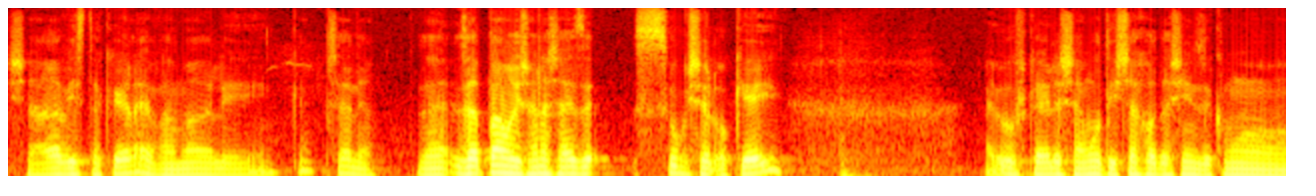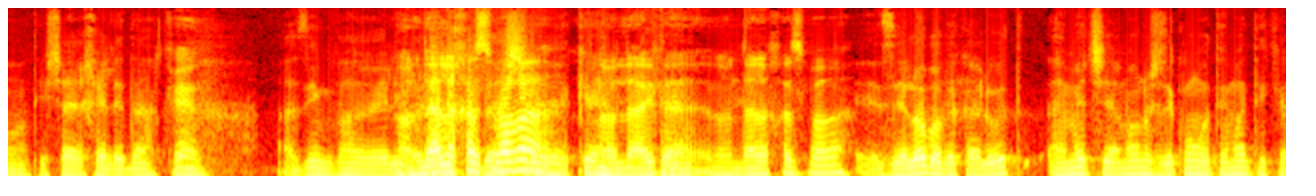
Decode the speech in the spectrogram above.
שהרב הסתכל עליי ואמר לי, כן, בסדר. זו הפעם הראשונה שהיה איזה סוג של אוקיי. היו כאלה שאמרו תשעה חודשים זה כמו תשעה יחי לידה. כן. אז אם כבר... אה, נולדה לך סברה. כן, כן. נולדה לך סברה. זה לא בא בקלות. האמת שאמרנו שזה כמו מתמטיקה,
